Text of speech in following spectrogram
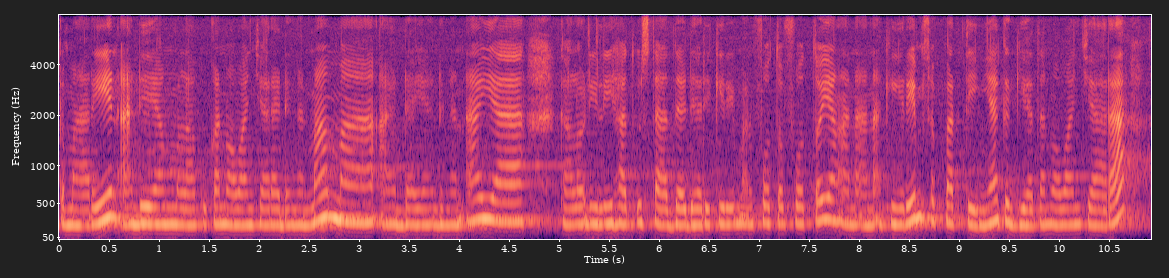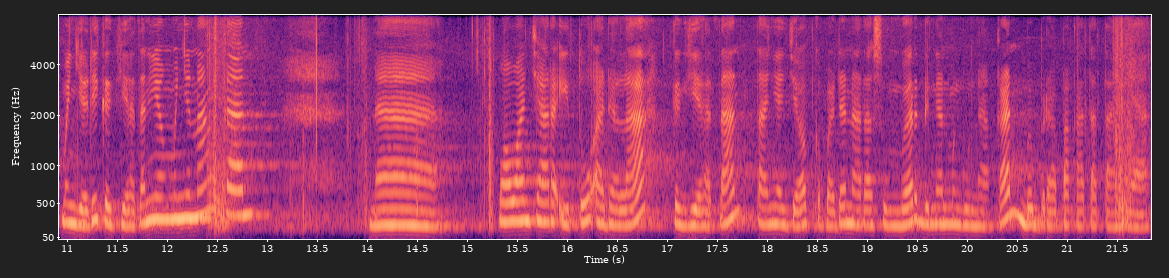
kemarin ada yang melakukan wawancara dengan mama, ada yang dengan ayah. Kalau dilihat ustazah dari kiriman foto-foto yang anak-anak kirim, sepertinya kegiatan wawancara menjadi kegiatan yang menyenangkan. Nah, Wawancara itu adalah kegiatan tanya jawab kepada narasumber dengan menggunakan beberapa kata tanya.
